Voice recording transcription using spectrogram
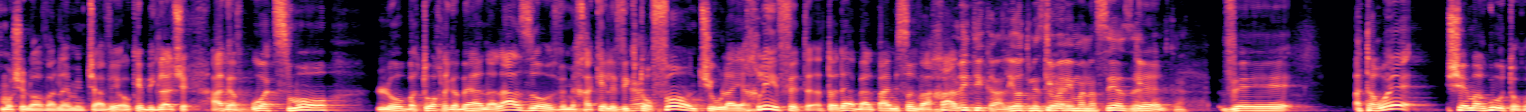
כמו שלא עבד להם עם צ'אבי, אוקיי? בגלל שאגב, הוא עצמו לא בטוח לגבי ההנהלה הזאת, ומחכה לוויקטור פונט, שאולי יחליף את, אתה יודע, ב-2021. פוליטיקה, להיות מזוהה עם הנשיא הזה. כן, ואתה רואה שהם הרגו אותו,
